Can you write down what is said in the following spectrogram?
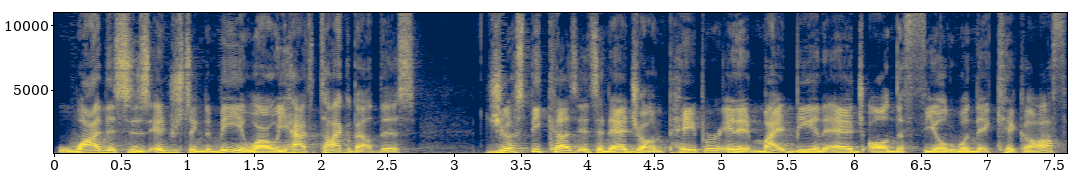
why this is interesting to me and why we have to talk about this, just because it's an edge on paper and it might be an edge on the field when they kick off,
